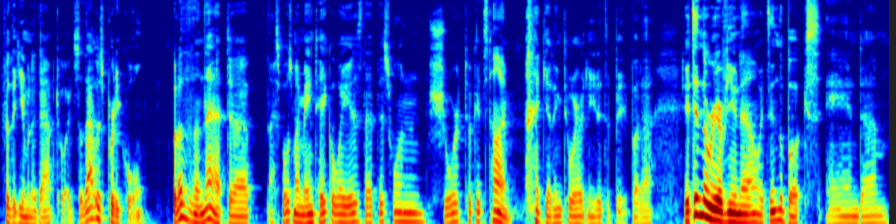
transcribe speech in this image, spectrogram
for the human adaptoid. So that was pretty cool. But other than that, uh, I suppose my main takeaway is that this one sure took its time getting to where it needed to be. But uh, it's in the rear view now, it's in the books, and um,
